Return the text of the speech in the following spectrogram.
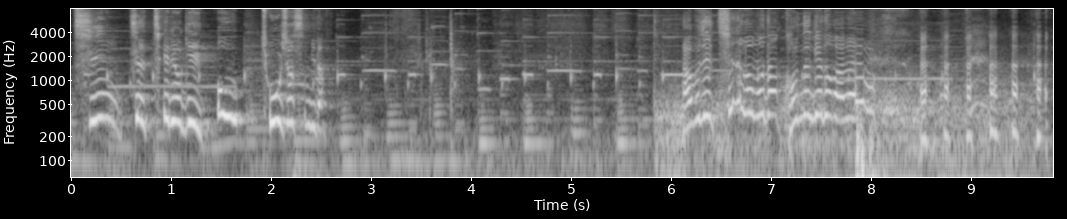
진짜 체력이 어우, 좋으셨습니다 아버지 치는 것보다 걷는 게 더 많아요.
